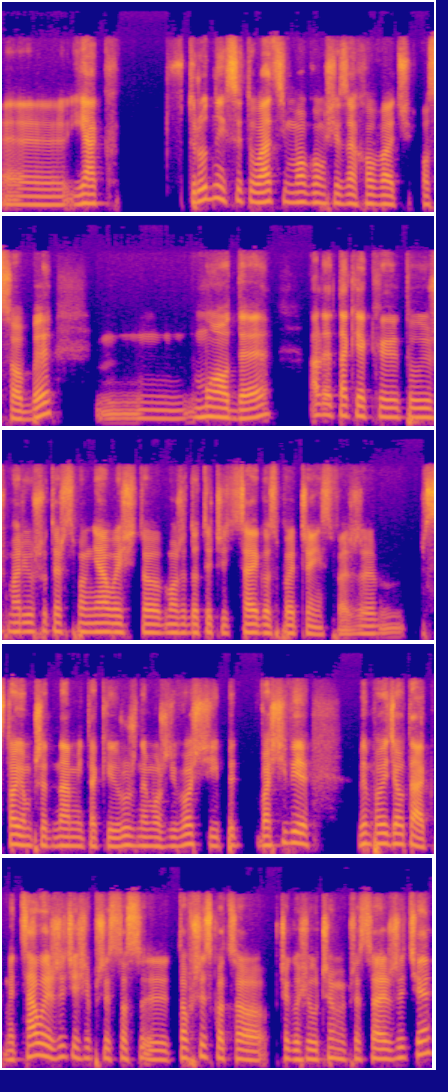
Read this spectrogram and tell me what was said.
e, jak w trudnych sytuacji mogą się zachować osoby młode, ale tak jak y, tu już Mariuszu też wspomniałeś, to może dotyczyć całego społeczeństwa, że stoją przed nami takie różne możliwości i właściwie bym powiedział tak, my całe życie się przystosujemy, to wszystko, co, czego się uczymy przez całe życie,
